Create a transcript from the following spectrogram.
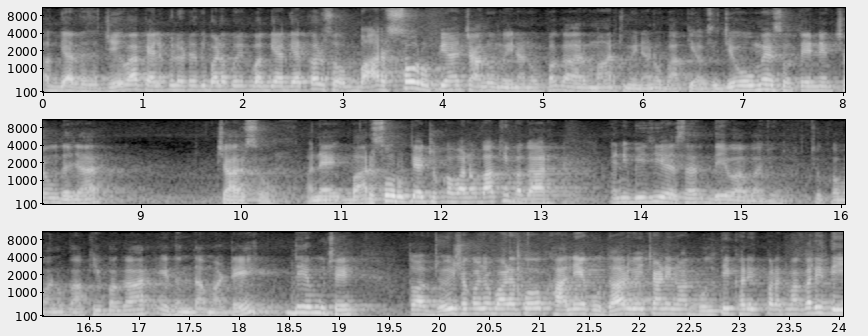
અગિયાર થશે જેવા કેલ્ક્યુલેટરથી બાળકો એક ભાગ્યા અગિયાર કરશો, બારસો રૂપિયા ચાલુ મહિનાનો પગાર માર્ચ મહિનાનો બાકી આવશે. જેવો ઉમેરશો તેને ચૌદ હજાર ચારસો. અને બારસો રૂપિયા ચૂકવવાનો બાકી પગાર, એની બીજી અસર દેવા બાજુ. ચૂકવવાનો બાકી પગાર એ ધંધા માટે દેવું છે. તો આપ જોઈ શકો છો બાળકો, ખાલી એક ઉધાર વેચાણની નોંધ ભૂલથી ખરીદ પરતમાં કરી હતી,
